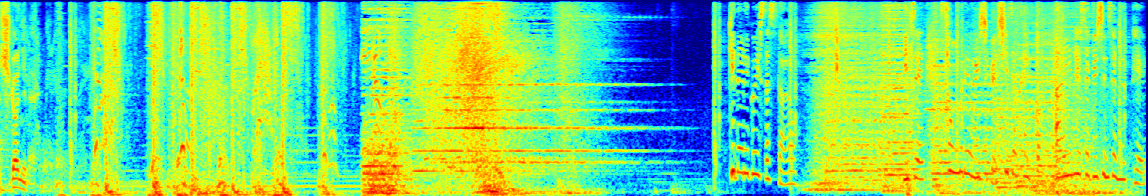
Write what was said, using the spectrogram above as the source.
식을 할 시간이네. 기다리고 있었어요. 이제 성물의 의식을 시작할 것. 아인 하사드 신상 앞에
